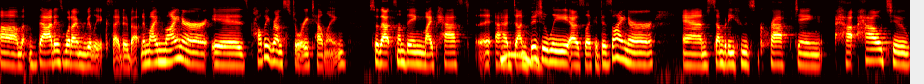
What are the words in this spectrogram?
Um, that is what I'm really excited about. And my minor is probably around storytelling. So that's something my past uh, I had mm. done visually as like a designer and somebody who's crafting how, how to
